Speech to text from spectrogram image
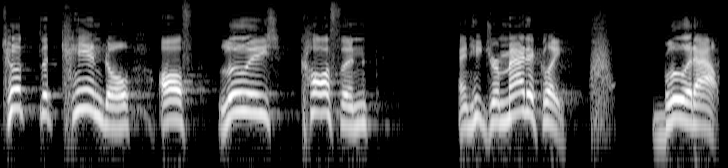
took the candle off Louis' coffin and he dramatically blew it out.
